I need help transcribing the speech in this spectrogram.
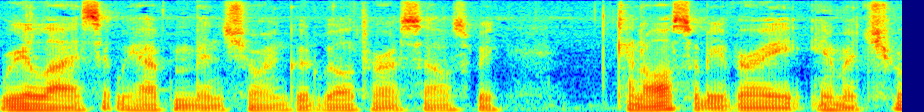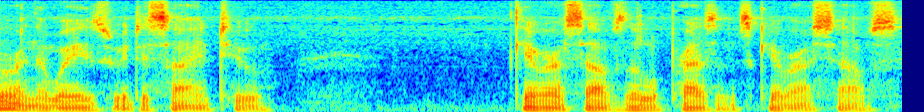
realize that we haven't been showing goodwill to ourselves, we can also be very immature in the ways we decide to give ourselves little presents, give ourselves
